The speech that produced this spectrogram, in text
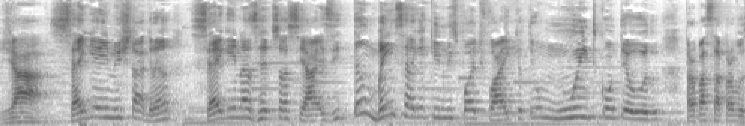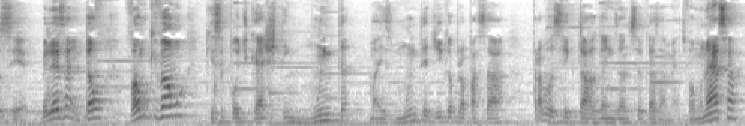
já segue aí no Instagram, segue aí nas redes sociais e também segue aqui no Spotify que eu tenho muito conteúdo para passar para você. Beleza? Então vamos que vamos, que esse podcast tem muita, mas muita dica para passar para você que está organizando seu casamento. Vamos nessa?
